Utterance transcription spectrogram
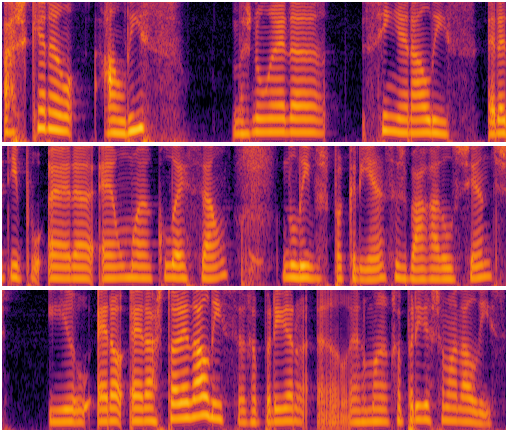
acho que era Alice, mas não era. Sim, era Alice. Era tipo, era é uma coleção de livros para crianças, barra adolescentes, e eu, era, era a história da Alice, a rapariga, era uma rapariga chamada Alice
